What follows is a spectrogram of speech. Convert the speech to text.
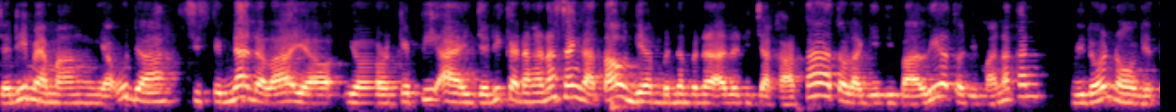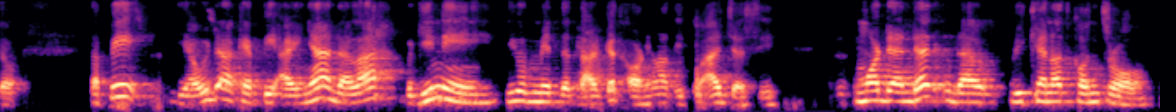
Jadi memang ya udah sistemnya adalah ya your KPI. Jadi kadang-kadang saya nggak tahu dia benar-benar ada di Jakarta atau lagi di Bali atau di mana kan we don't know gitu. Tapi ya udah KPI-nya adalah begini, you meet the target or not itu aja sih. More than that udah we cannot control.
